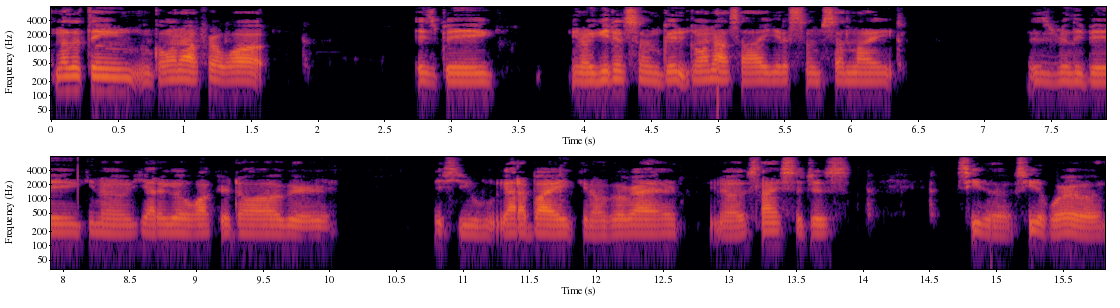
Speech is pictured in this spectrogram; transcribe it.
another thing, going out for a walk is big. You know, getting some good, going outside, getting some sunlight is really big. You know, you gotta go walk your dog or if you got a bike, you know, go ride. You know, it's nice to just see the see the world.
